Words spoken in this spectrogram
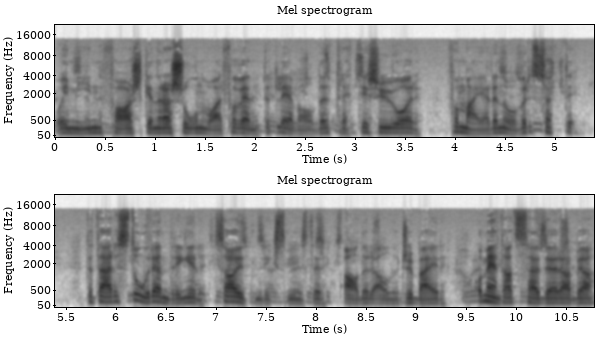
Og i min fars generasjon var forventet levealder 37 år. For meg er den over 70. Dette er store endringer, sa utenriksminister Adel al-Jubeir, og mente at Saudi-Arabia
